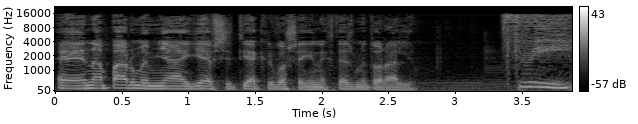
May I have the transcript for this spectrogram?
Ε, να πάρουμε μια γεύση τι ακριβώς έγινε χθες με το ράλι. Three,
